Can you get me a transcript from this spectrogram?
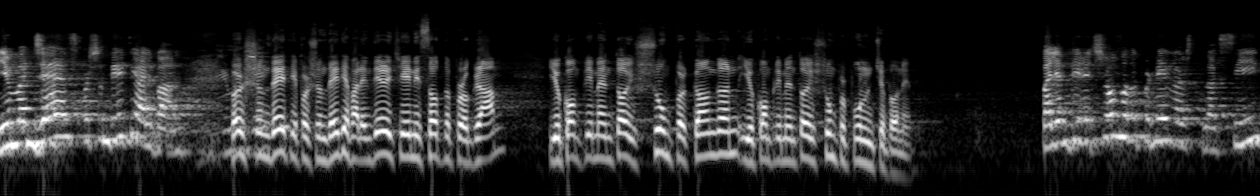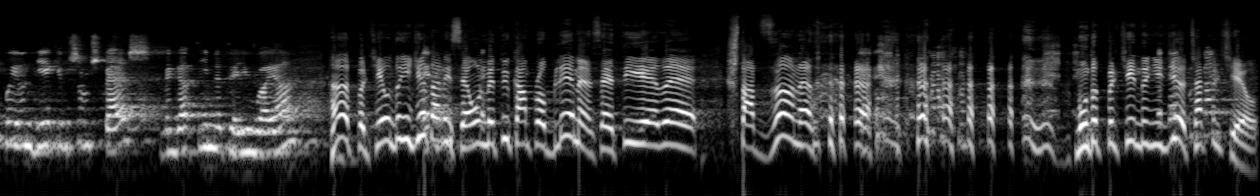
Mirëmëngjes, përshëndetje Alban. Përshëndetje, përshëndetje, faleminderit që jeni sot në program. Ju komplimentoj shumë për këngën, ju komplimentoj shumë për punën që bëni. Faleminderit shumë, edhe për neve është kënaqësi, po ju ndjekim shumë shpesh me gatimet e juaja. Hë, të pëlqeu ndonjë gjë tani se unë me ty kam probleme, se ti je edhe shtatzënë edhe. Mund të të pëlqejë ndonjë gjë, çfarë të pëlqeu?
